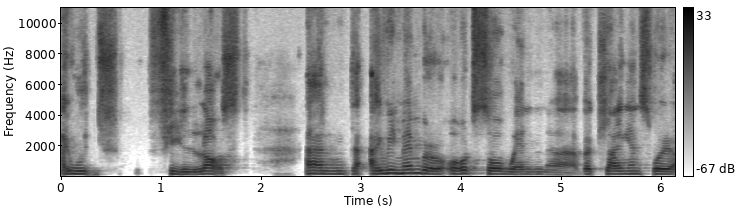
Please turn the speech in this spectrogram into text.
I would feel lost. And I remember also when uh, the clients were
